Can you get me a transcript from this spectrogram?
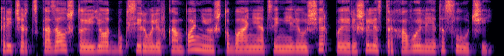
Ричард сказал, что ее отбуксировали в компанию, чтобы они оценили ущерб и решили, страховой ли это случай.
